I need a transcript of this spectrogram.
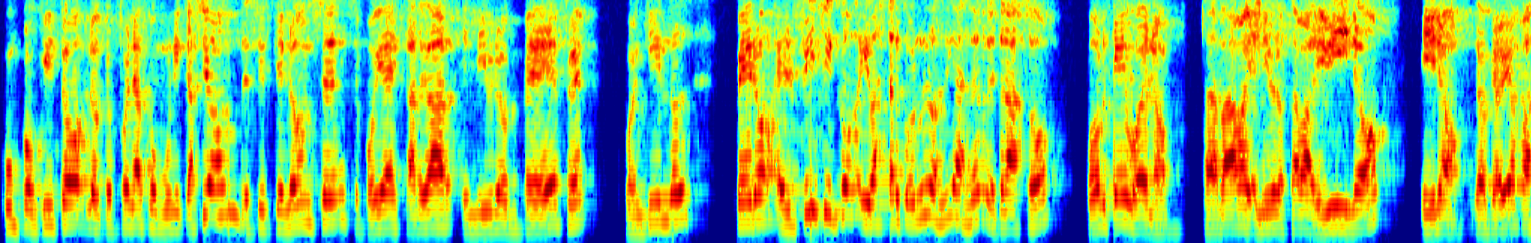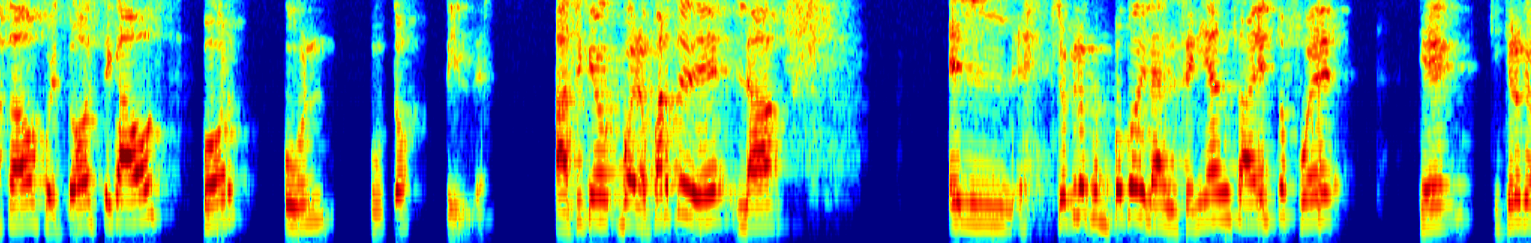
un poquito lo que fue la comunicación, decir que el 11 se podía descargar el libro en PDF o en Kindle, pero el físico iba a estar con unos días de retraso, porque bueno, tardaba y el libro estaba divino, y no, lo que había pasado fue todo este caos por un puto tilde. Así que, bueno, parte de la... El, yo creo que un poco de la enseñanza a esto fue que, y creo que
